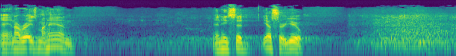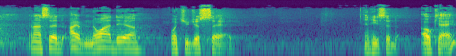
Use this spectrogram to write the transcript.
And I raised my hand, and he said, yes, sir, you. And I said, I have no idea what you just said. And he said, okay.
